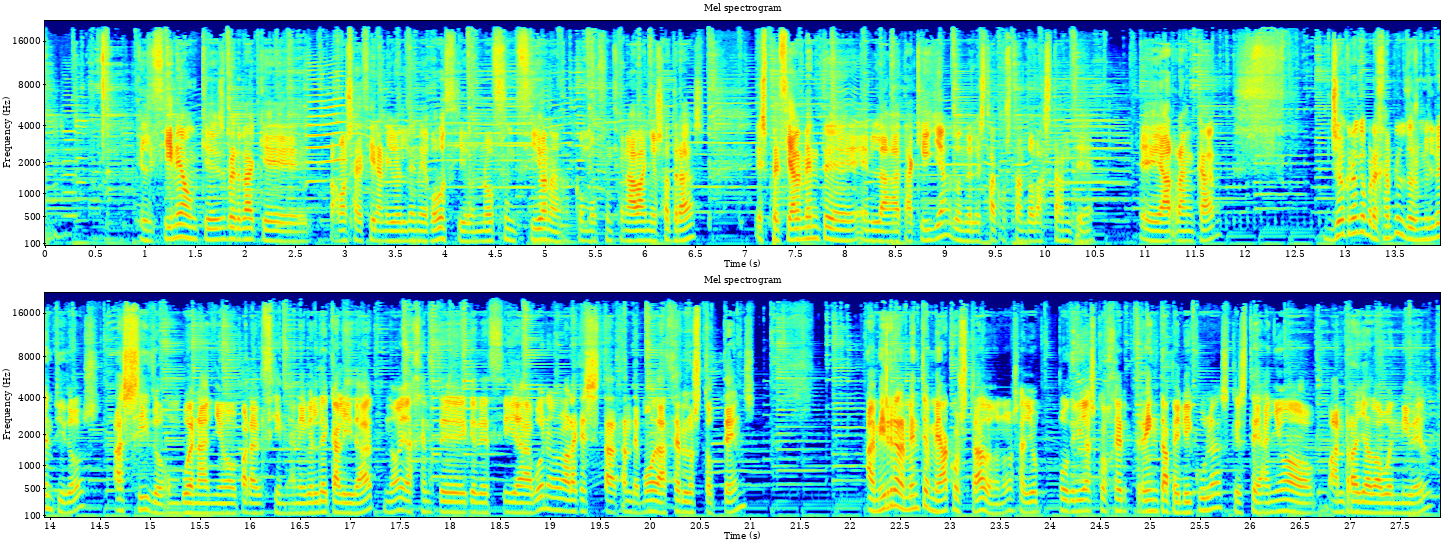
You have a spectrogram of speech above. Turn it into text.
el cine, aunque es verdad que, vamos a decir, a nivel de negocio no funciona como funcionaba años atrás, especialmente en la taquilla, donde le está costando bastante eh, arrancar. Yo creo que, por ejemplo, el 2022 ha sido un buen año para el cine a nivel de calidad, ¿no? Hay gente que decía, bueno, ahora que está tan de moda hacer los top 10, a mí realmente me ha costado, ¿no? O sea, yo podría escoger 30 películas que este año han rayado a buen nivel.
